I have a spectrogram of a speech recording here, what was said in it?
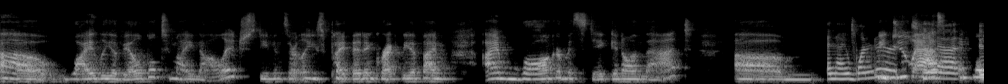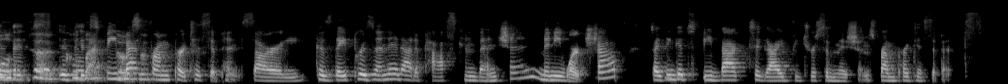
uh, widely available to my knowledge. Stephen certainly pipe in and correct me if I'm I'm wrong or mistaken on that. Um, and I wonder, we do Tina, ask people if it's, if it's feedback from participants. Sorry, because they presented at a past convention mini workshop. So I think it's feedback to guide future submissions from participants.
